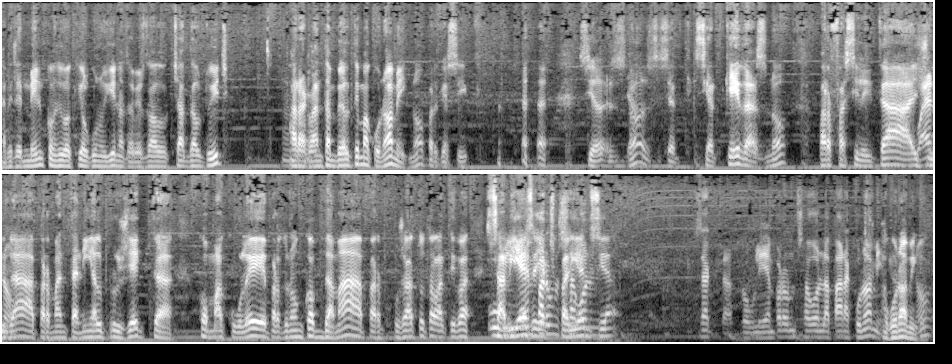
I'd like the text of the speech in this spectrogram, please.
Evidentment, com diu aquí algun oient a través del xat del Twitch, Mm. arreglant també el tema econòmic, no? Perquè si, si, no? si, et, si et quedes no? per facilitar, Bueno. ajudar, per mantenir el projecte com a culer, per donar un cop de mà, per posar tota la teva Oblidem saviesa i per un segon- experiència... Exacte, però oblidem per un segon la part econòmica. Econòmica. No?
